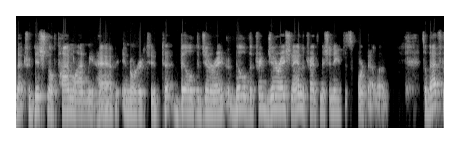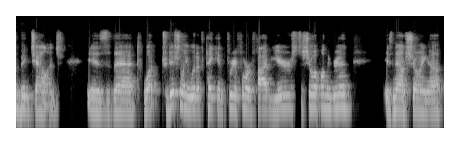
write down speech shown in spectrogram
that traditional timeline we've had in order to, to build the generate build the tr- generation and the transmission needs to support that load. So that's the big challenge is that what traditionally would have taken three or four or five years to show up on the grid is now showing up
